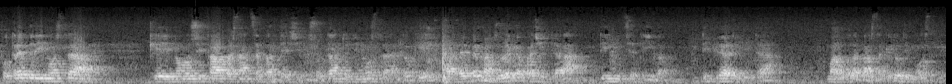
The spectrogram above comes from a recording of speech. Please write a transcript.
Potrebbe dimostrare che non lo si fa abbastanza partecipe soltanto dimostrando che avrebbe maggiore capacità di iniziativa, di creatività, ma allora basta che lo dimostri.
